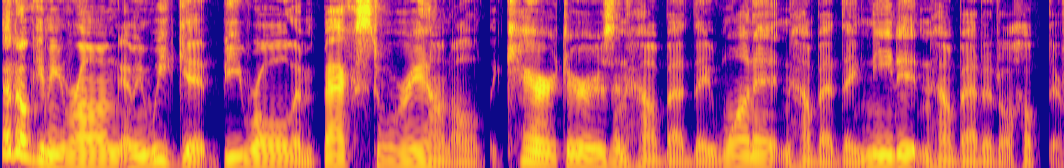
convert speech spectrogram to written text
Now, don't get me wrong, I mean, we get B roll and backstory on all the characters and how bad they want it and how bad they need it and how bad it'll help their,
